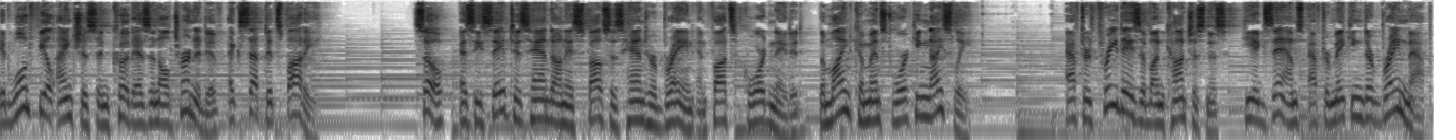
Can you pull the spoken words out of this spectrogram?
it won't feel anxious and could as an alternative accept its body. So, as he saved his hand on his spouse's hand her brain and thoughts coordinated, the mind commenced working nicely. After three days of unconsciousness, he exams after making their brain map.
